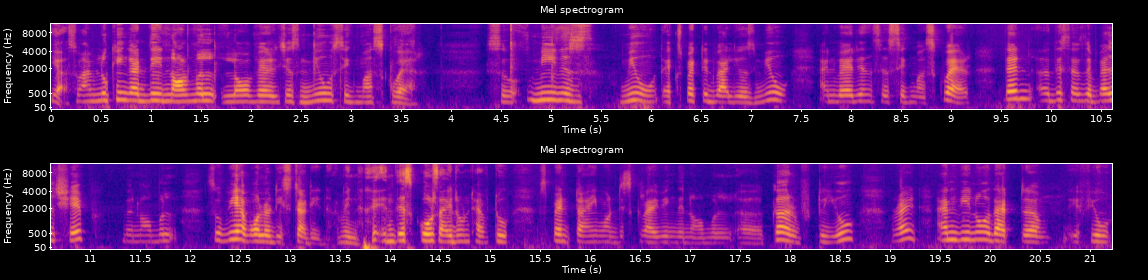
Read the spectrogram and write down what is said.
yeah. So, I am looking at the normal law where it is mu sigma square so, mean is mu, the expected value is mu and variance is sigma square, then uh, this has a bell shape, the normal. So, we have already studied, I mean in this course I do not have to spend time on describing the normal uh, curve to you, right. And we know that um, if you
